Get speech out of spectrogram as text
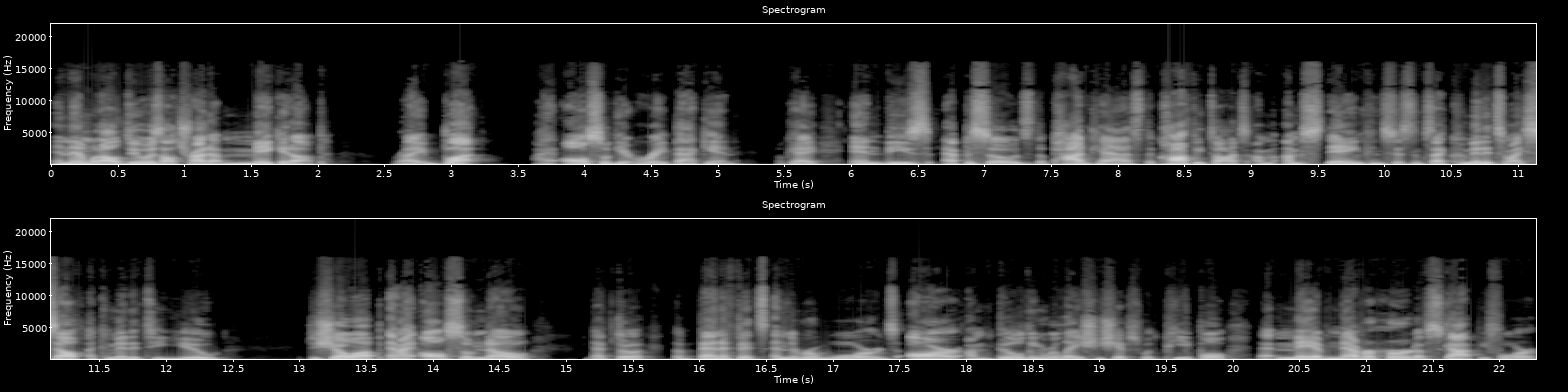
And then what I'll do is I'll try to make it up, right? But I also get right back in. Okay. And these episodes, the podcast, the coffee talks, I'm, I'm staying consistent because I committed to myself. I committed to you to show up. And I also know that the, the benefits and the rewards are I'm building relationships with people that may have never heard of Scott before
